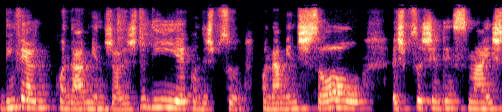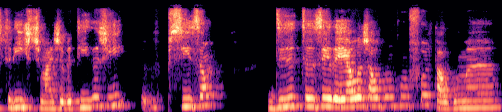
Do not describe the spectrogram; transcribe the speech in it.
de inverno, quando há menos horas do dia, quando, as pessoas, quando há menos sol, as pessoas sentem-se mais tristes, mais abatidas e precisam de trazer a elas algum conforto, alguma,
